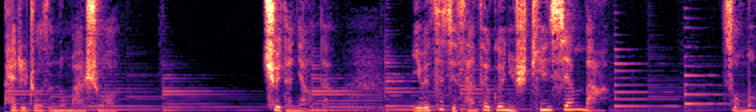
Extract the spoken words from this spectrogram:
拍着桌子怒骂说：“去他娘的！以为自己残废闺女是天仙吧？做梦！”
